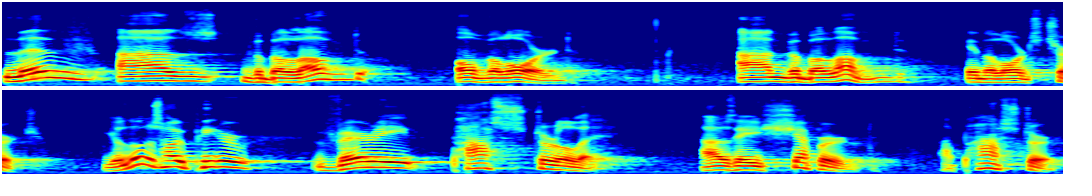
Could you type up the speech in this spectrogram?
live as the beloved of the Lord and the beloved in the Lord's church. You'll notice how Peter very pastorally, as a shepherd, a pastor,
